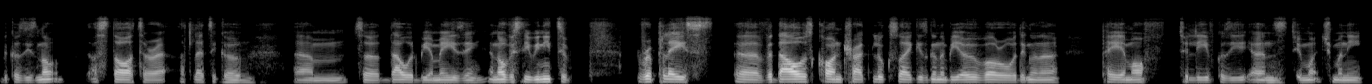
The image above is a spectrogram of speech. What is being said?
because he's not a starter at Atletico. Mm. Um, so that would be amazing. And obviously, we need to replace uh, Vidal's contract. Looks like he's going to be over, or they're going to pay him off to leave because he earns mm. too much money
